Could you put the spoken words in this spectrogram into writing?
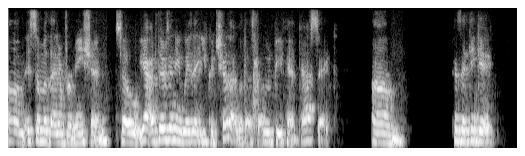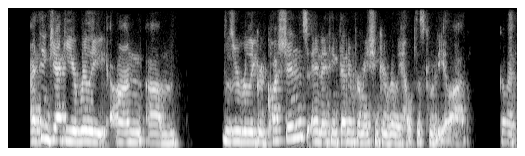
um, is some of that information. So yeah, if there's any way that you could share that with us, that would be fantastic. Um, because I think it, I think Jackie, you're really on, um, those are really good questions, and I think that information could really help this committee a lot. Go ahead.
